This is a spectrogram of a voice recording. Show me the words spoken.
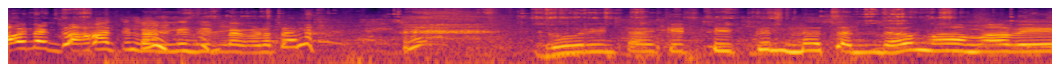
అవునా ఘాట్లో ఇట్లా కొడతాను. గోరింట కెట్టుకున్న చందమామవే.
